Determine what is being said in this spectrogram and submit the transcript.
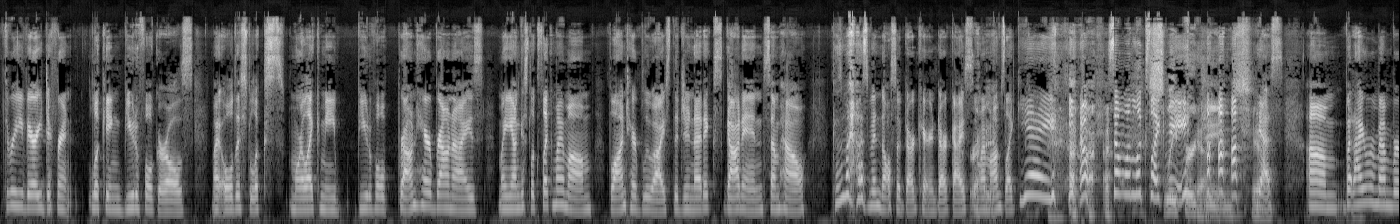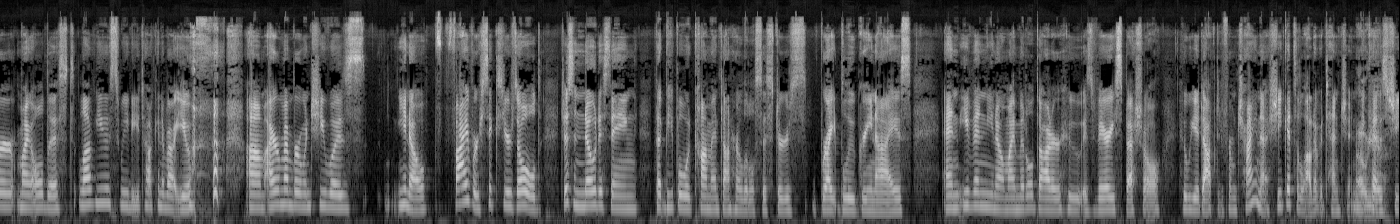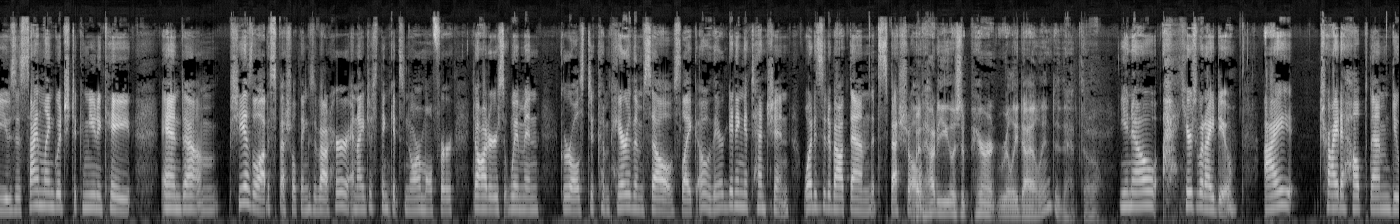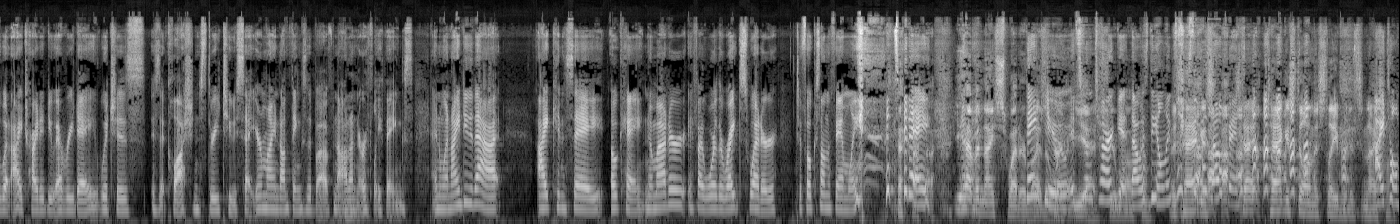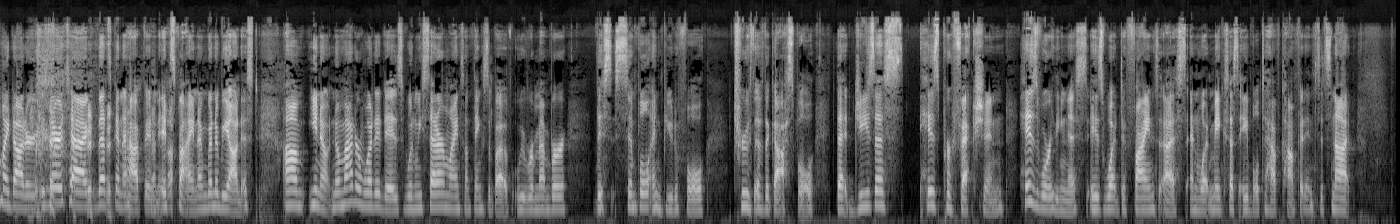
three very different looking, beautiful girls. My oldest looks more like me, beautiful brown hair, brown eyes. My youngest looks like my mom, blonde hair, blue eyes. The genetics got in somehow because my husband also dark hair and dark eyes. So right. my mom's like, "Yay, you know, someone looks like Sleeper me." genes. yeah. Yes. Um, but I remember my oldest. Love you, sweetie. Talking about you. um, I remember when she was, you know, five or six years old, just noticing that people would comment on her little sister's bright blue green eyes. And even, you know, my middle daughter, who is very special, who we adopted from China, she gets a lot of attention oh, because yeah. she uses sign language to communicate. And um, she has a lot of special things about her. And I just think it's normal for daughters, women, girls to compare themselves like, oh, they're getting attention. What is it about them that's special? But how do you, as a parent, really dial into that, though? You know, here's what I do. I try to help them do what I try to do every day, which is is it Colossians 3 2, set your mind on things above, not mm. on earthly things. And when I do that, I can say, okay, no matter if I wore the right sweater to focus on the family today. you have a nice sweater, Thank you. It's yes, from Target. That was the only the place tag is, open. Tag, tag, is still on the sleeve, but it's a nice I one. told my daughter, is there a tag? That's going to happen. It's fine. I'm going to be honest. Um, you know, no matter what it is, when we set our minds on things above, we remember this simple and beautiful truth of the gospel that Jesus his perfection, his worthiness is what defines us and what makes us able to have confidence. It's not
